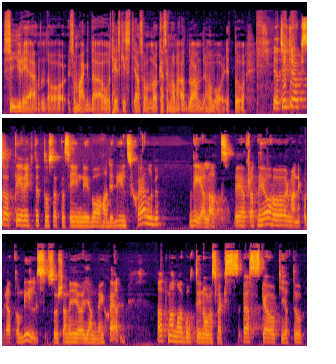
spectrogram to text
Syrien, och, som Magda och Therese Kristiansson och Kassem Hamad och andra har varit. Och... Jag tycker också att det är viktigt att sätta sig in i vad hade Nils själv velat. Eh, för att när jag hör människor berätta om Nils så känner jag igen mig själv. Att man har bott i någon slags väska och gett upp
